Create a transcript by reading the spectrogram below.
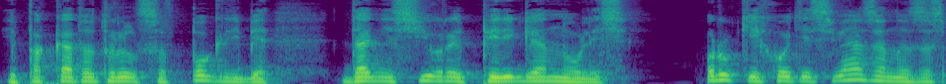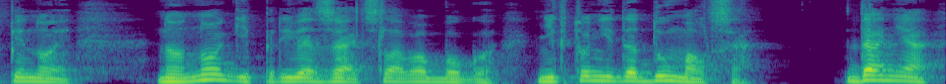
И пока тот рылся в погребе, Дани с Юрой переглянулись. Руки хоть и связаны за спиной, но ноги привязать, слава богу, никто не додумался. Даня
